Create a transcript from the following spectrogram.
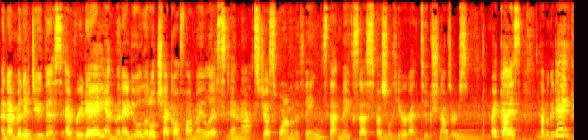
And I'm going to do this every day. And then I do a little check off on my list. And that's just one of the things that makes us special here at Duke's Schnauzers. All right, guys. Have a good day.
